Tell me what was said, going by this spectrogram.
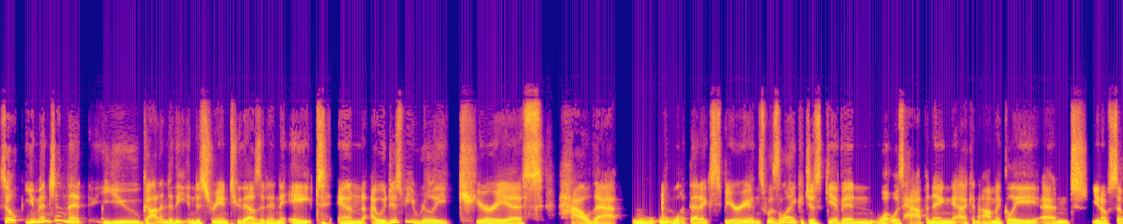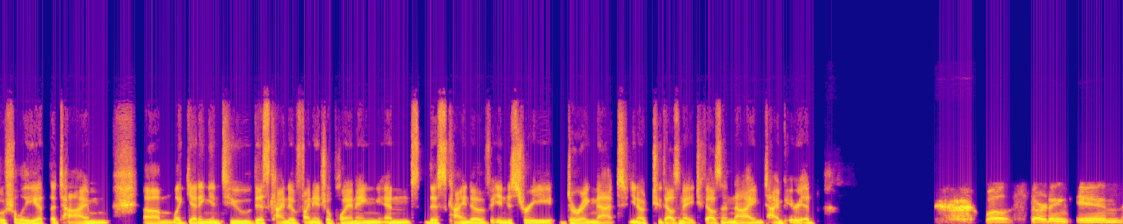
so you mentioned that you got into the industry in 2008, and I would just be really curious how that what that experience was like just given what was happening economically and you know socially at the time um, like getting into this kind of financial planning and this kind of industry during that you know 2008 2009 time period well starting in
